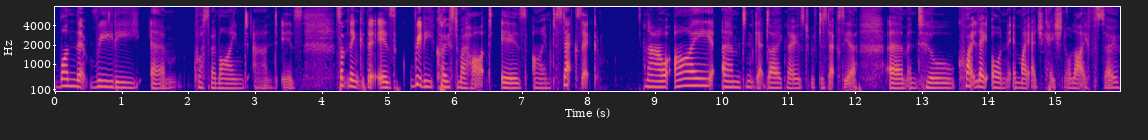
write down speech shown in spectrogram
one that really um, crossed my mind and is something that is really close to my heart is I'm dyslexic. Now, I um, didn't get diagnosed with dyslexia um, until quite late on in my educational life. So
